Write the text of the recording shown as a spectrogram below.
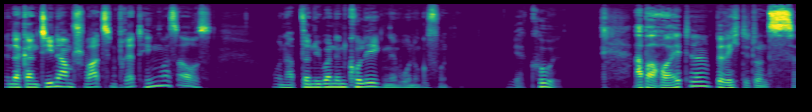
in der Kantine am schwarzen Brett hing was aus und habe dann über einen Kollegen eine Wohnung gefunden. Ja, cool. Aber heute berichtet uns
